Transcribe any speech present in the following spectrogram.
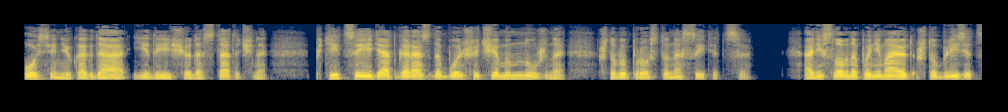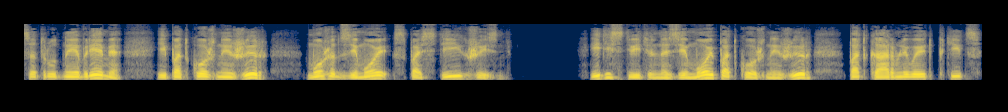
Осенью, когда еды еще достаточно, птицы едят гораздо больше, чем им нужно, чтобы просто насытиться. Они словно понимают, что близится трудное время, и подкожный жир может зимой спасти их жизнь. И действительно, зимой подкожный жир подкармливает птиц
